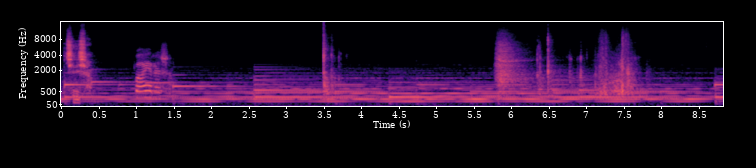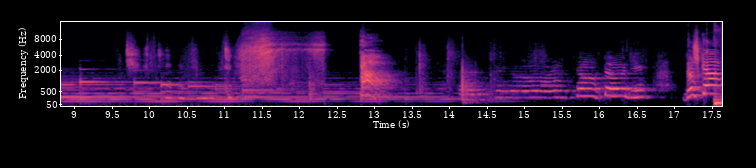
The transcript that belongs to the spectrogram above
ما تشيليش هم. باي رجا دوشكا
